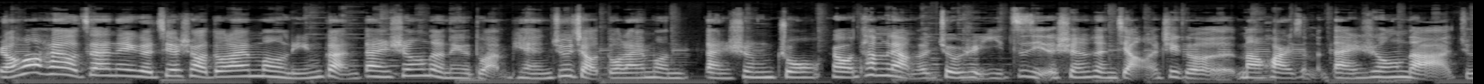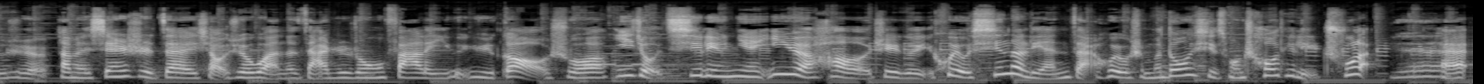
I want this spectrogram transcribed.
然后还有在那个介绍哆啦 A 梦灵感诞生的那个短片，就叫《哆啦 A 梦诞生中》。然后他们两个就是以自己的身份讲了这个漫画是怎么诞生的。就是他们先是在小学馆的杂志中发了一个预告，说一九七零年一月号这个会有新的连载，会有什么东西从抽屉里出来。哎，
